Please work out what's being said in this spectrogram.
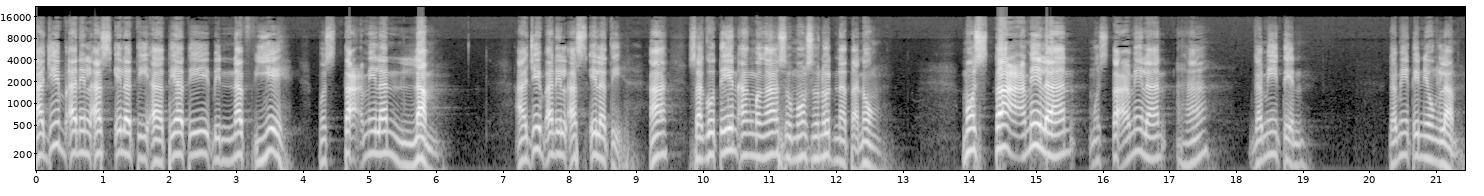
Ajib anil as'ilati atiyati bin nafyi musta'milan lam. Ajib anil as'ilati. Ha? Sagutin ang mga sumusunod na tanong. Musta'milan, musta'milan, ha? Gamitin. Gamitin yung lam.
